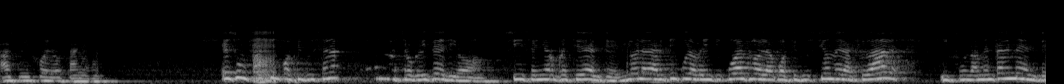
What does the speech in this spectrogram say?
a su hijo de dos años. Es un fallo inconstitucional nuestro criterio, sí, señor presidente, viola el artículo 24 de la Constitución de la ciudad y fundamentalmente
